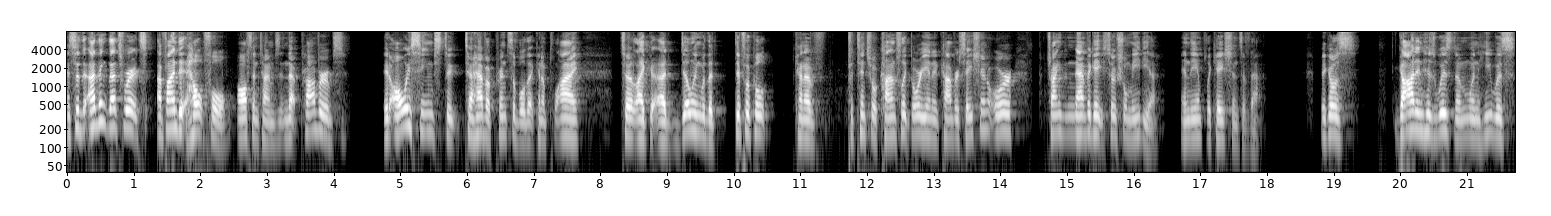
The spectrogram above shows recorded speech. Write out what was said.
And so I think that's where it's, I find it helpful oftentimes in that Proverbs, it always seems to, to have a principle that can apply to like uh, dealing with a difficult kind of potential conflict oriented conversation or trying to navigate social media and the implications of that. Because God, in His wisdom, when He was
